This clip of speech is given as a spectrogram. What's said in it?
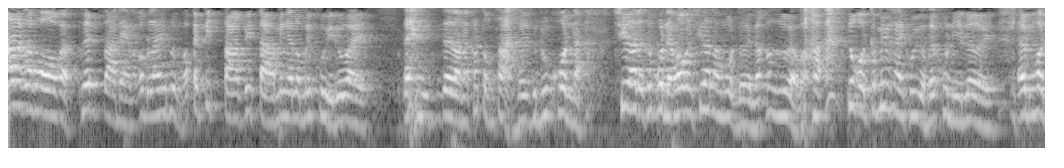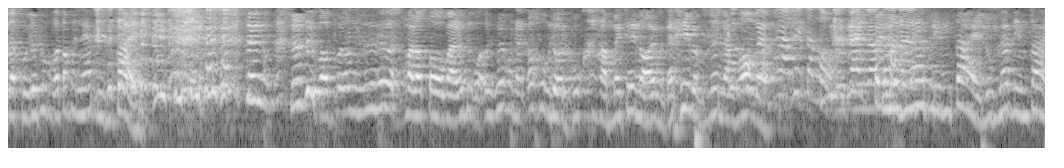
มากแล้วพอแบบเพื่อนตาแดงเราก็ไล่เพื่อนว่าไปปิดตาปิดตาไม่งั้นเราไม่คุยด้วย แต่แต่ตอนนั้นก็สงสารเพื่อนคือทุกคนอะเชื่อทุกคนในห้องเชื่อเราหมดเลย แล้วก็คือแบบว่า ทุกคนก็ไม่มีใครคุยกับเพื่อนคนนี้เลย แล้วพอจะคุยด้วยทุกคนก็ต้องไปแลบลิ้นใส่ซึ่งรู้สึกว่าคือพอเราโตมารู้สึกว่าเออเพื่อนคนนั้นก็คงโดนคุกคามไม่ใช่น้อยเหมือนกันที่แบบเพื่อนก็ในคห้องงเป็นอะภาพที่ตลกเหมือนกันแล้วไปตอลุนมนั้นแลบลิ้นใส่ลุมแลบลิ้นใส่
